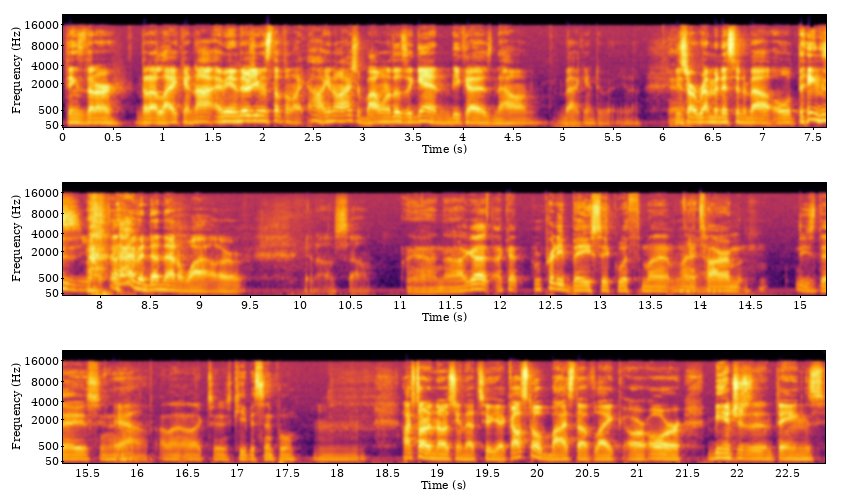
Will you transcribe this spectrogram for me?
things that are that I like and not. I mean, there's even stuff I'm like, oh, you know, I should buy one of those again because now I'm back into it. You know, Yeah. you start reminiscing about old things. You know, like, I haven't done that in a while, or you know, so Yeah, no, I got, I got, I'm pretty basic with my my Yeah. attire m- these days. You know, Yeah. I, li- I like to just keep it simple. Mm-hmm. I started noticing that too. Like I'll still buy stuff like or or be interested in things,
